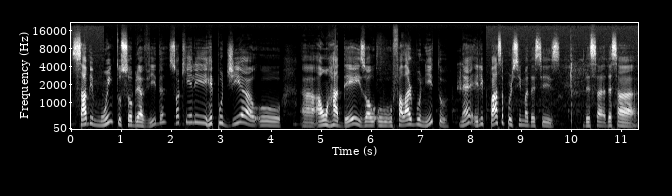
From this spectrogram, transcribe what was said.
sabe muito sobre a vida, só que ele repudia o, a, a honradez, o, o, o falar bonito, né? Ele passa por cima desses dessa, dessa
